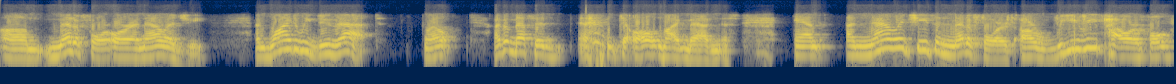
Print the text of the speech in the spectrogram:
um, metaphor or analogy. And why do we do that? Well, I have a method to all my madness. And analogies and metaphors are really powerful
